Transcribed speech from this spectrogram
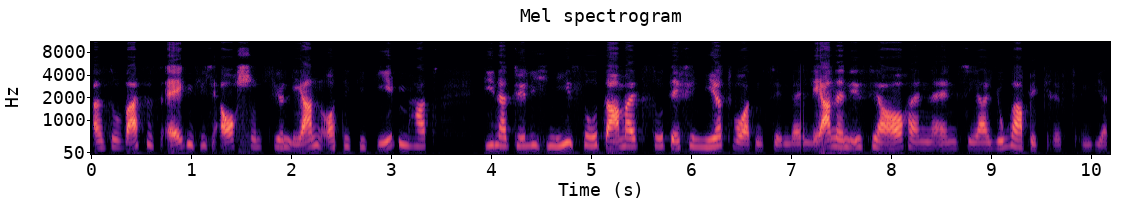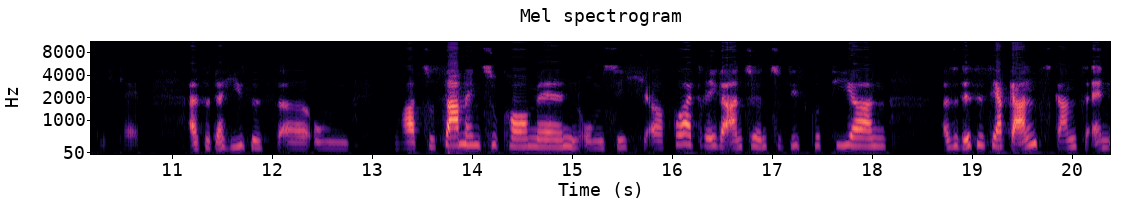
also was es eigentlich auch schon für Lernorte gegeben hat, die natürlich nie so damals so definiert worden sind. Weil Lernen ist ja auch ein, ein sehr junger Begriff in Wirklichkeit. Also da hieß es, äh, um ja, zusammenzukommen, um sich äh, Vorträge anzuhören, zu diskutieren. Also das ist ja ganz, ganz ein,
